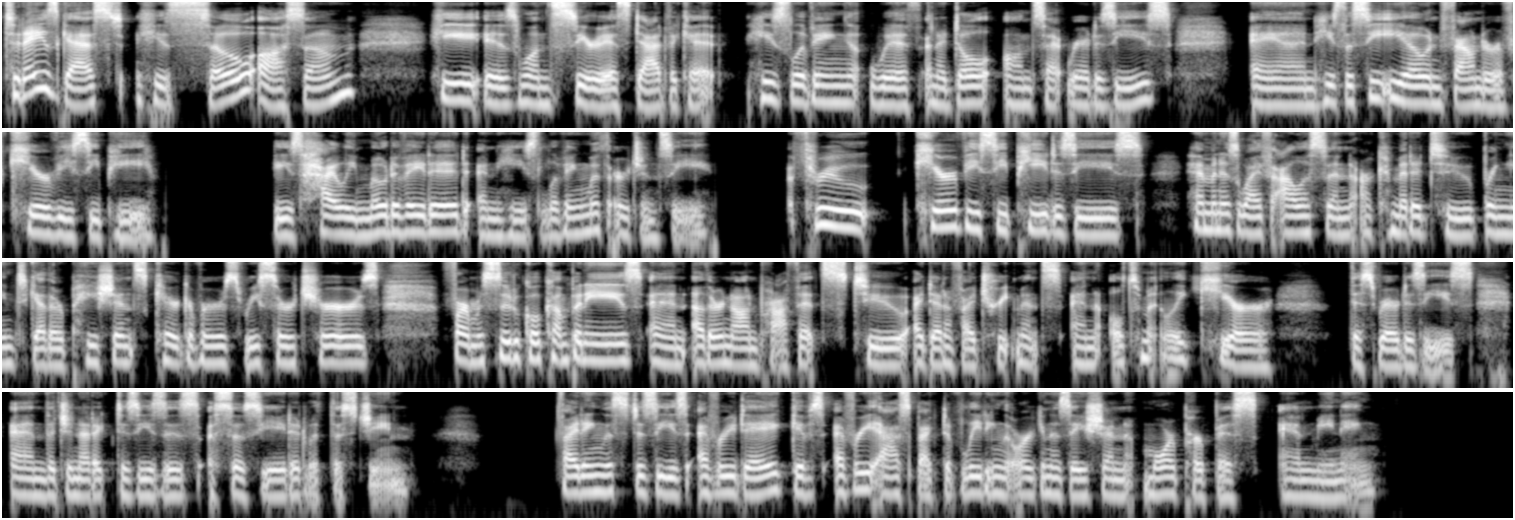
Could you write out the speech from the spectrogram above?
Today's guest, he's so awesome. He is one serious advocate. He's living with an adult onset rare disease, and he's the CEO and founder of Cure VCP. He's highly motivated and he's living with urgency. Through Cure VCP disease, him and his wife, Allison, are committed to bringing together patients, caregivers, researchers, pharmaceutical companies, and other nonprofits to identify treatments and ultimately cure this rare disease and the genetic diseases associated with this gene. Fighting this disease every day gives every aspect of leading the organization more purpose and meaning.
